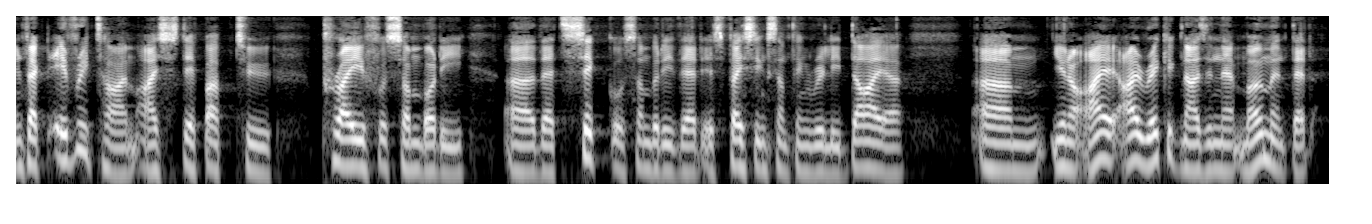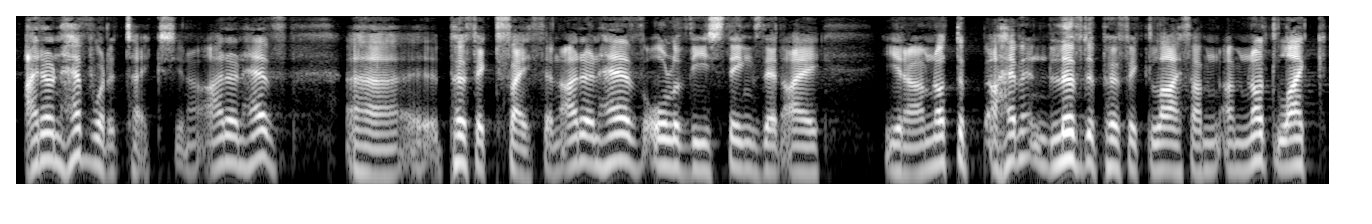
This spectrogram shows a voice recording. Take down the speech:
in fact, every time I step up to pray for somebody uh, that's sick or somebody that is facing something really dire um, you know, I, I recognize in that moment that I don't have what it takes. You know, I don't have uh, perfect faith, and I don't have all of these things that I, you know, I'm not the, I haven't lived a perfect life. I'm, I'm not like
